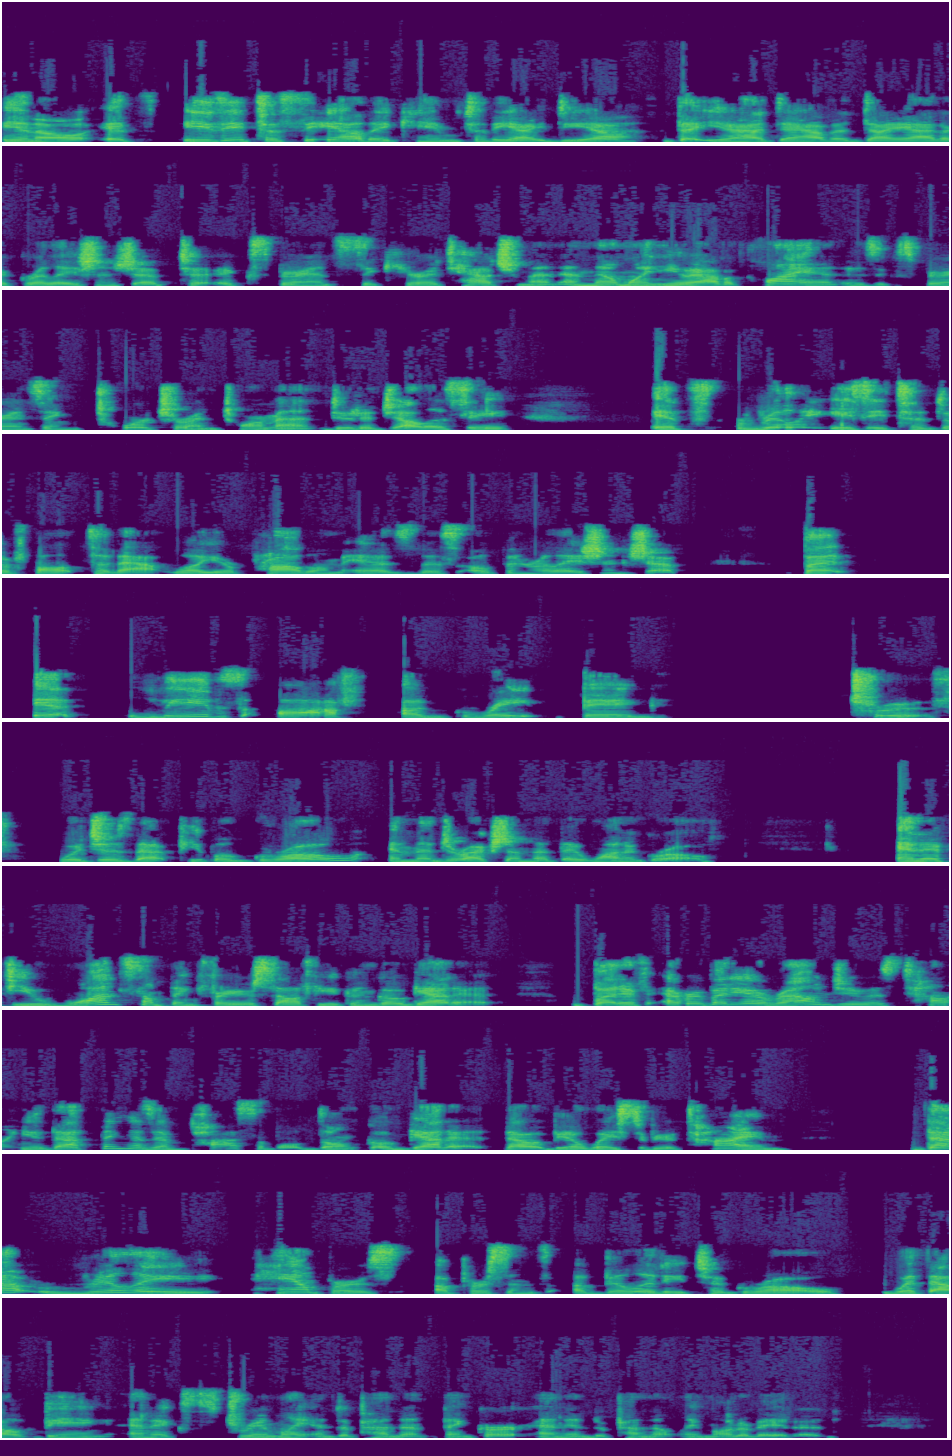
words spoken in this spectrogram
you know, it's easy to see how they came to the idea that you had to have a dyadic relationship to experience secure attachment. And then when you have a client who's experiencing torture and torment due to jealousy, it's really easy to default to that. Well, your problem is this open relationship. But it leaves off a great big truth, which is that people grow in the direction that they want to grow. And if you want something for yourself, you can go get it. But if everybody around you is telling you that thing is impossible, don't go get it, that would be a waste of your time, that really hampers a person's ability to grow without being an extremely independent thinker and independently motivated.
